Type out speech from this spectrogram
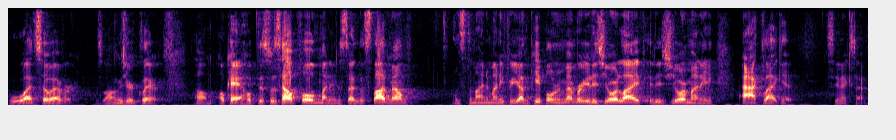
whatsoever as long as you're clear. Um, okay, I hope this was helpful. My name is Douglas Lodmell. It's the Mind of Money for Young People. Remember, it is your life, it is your money. Act like it. See you next time.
